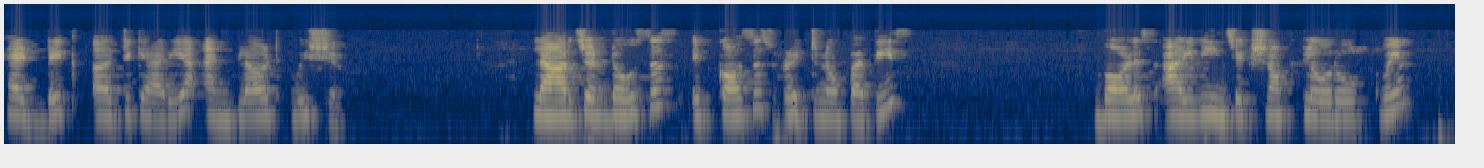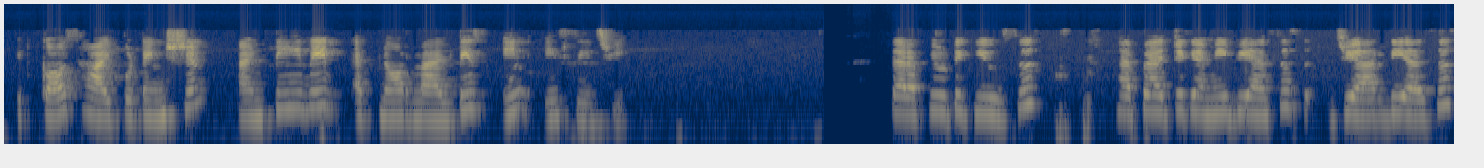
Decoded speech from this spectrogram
headache, urticaria and blurred vision larger doses it causes retinopathies. Bolus iv injection of chloroquine. It causes hypotension and t wave abnormalities in ecg therapeutic uses, hepatic amoebiasis, giardiasis,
